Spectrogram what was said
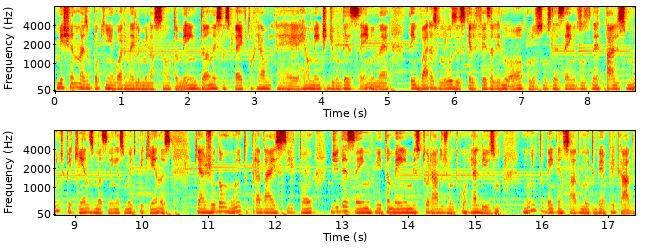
mexendo mais um pouquinho agora na iluminação também, dando esse aspecto real, é, realmente de um desenho, né? Tem várias luzes que ele fez ali no óculos, uns desenhos, uns detalhes muito pequenos, umas linhas muito pequenas que ajudam muito para dar esse tom de desenho e também misturado junto com o realismo. Muito bem pensado, muito bem aplicado.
